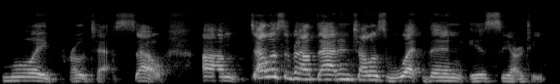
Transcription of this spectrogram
Floyd protests. So um, tell us about that and tell us what then is CRT.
